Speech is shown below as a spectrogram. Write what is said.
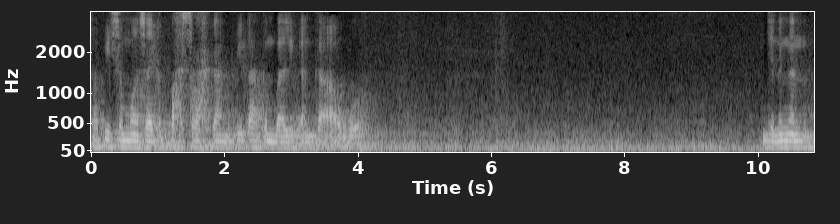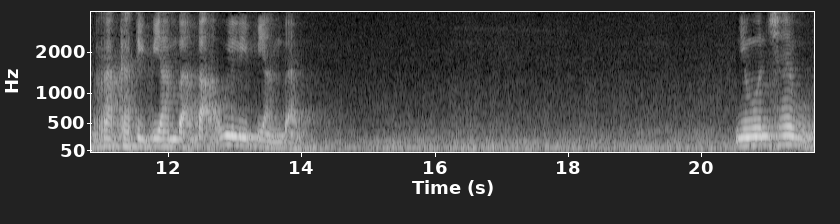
Tapi semua saya kepasrahkan Kita kembalikan ke Allah jenengan ragati piyambak takwili piyambak. Nyuwun sewu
